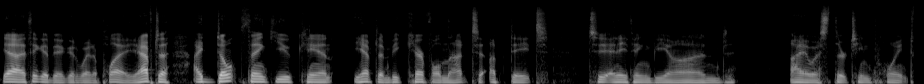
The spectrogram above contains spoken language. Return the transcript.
yeah, I think it'd be a good way to play. You have to. I don't think you can. You have to be careful not to update to anything beyond iOS thirteen point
